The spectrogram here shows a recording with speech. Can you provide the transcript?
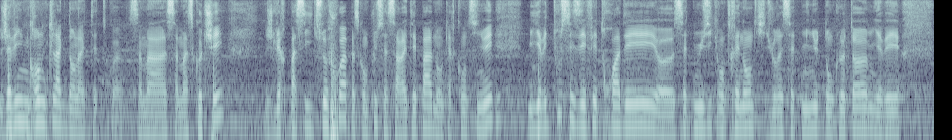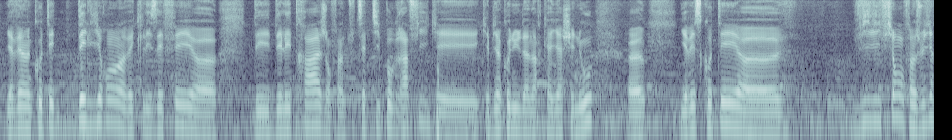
j'avais une grande claque dans la tête. Ça m'a scotché. Je l'ai repassé X fois parce qu'en plus elle s'arrêtait pas donc elle continuait. Mais il y avait tous ces effets 3D, euh, cette musique entraînante qui durait 7 minutes, donc le tome. Il y avait, il y avait un côté délirant avec les effets euh, des, lettrages, enfin toute cette typographie qui est, bien connue d'Anarkaya chez nous. Euh, il y avait ce côté vivifiant, enfin je veux dire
